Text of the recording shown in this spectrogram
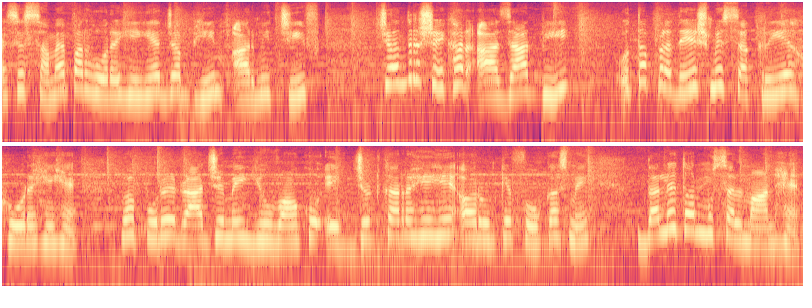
ऐसे समय पर हो रही हैं जब भीम आर्मी चीफ चंद्रशेखर आज़ाद भी उत्तर प्रदेश में सक्रिय हो रहे हैं। वह पूरे राज्य में युवाओं को एकजुट कर रहे हैं और उनके फोकस में दलित और मुसलमान हैं।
